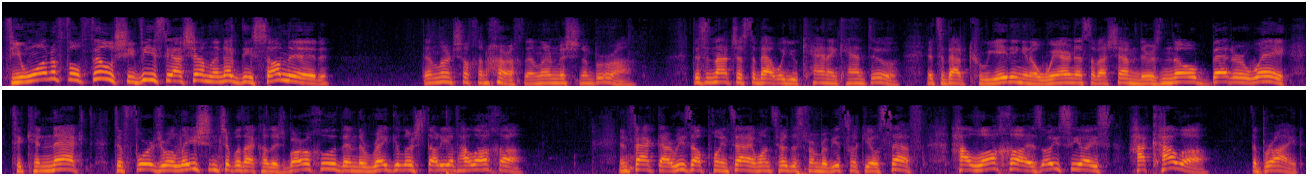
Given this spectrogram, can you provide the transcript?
if you want to fulfill Shivisi Hashem Lenegdi Samid, then learn Shulchan Aruch, then learn Mishnah Brura. This is not just about what you can and can't do. It's about creating an awareness of Hashem. There's no better way to connect, to forge a relationship with HaKadosh Baruch Hu than the regular study of halacha. In fact, Arizal points out, I once heard this from Rabbi Yitzchak Yosef, halacha is oisiyos hakala, the bride.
